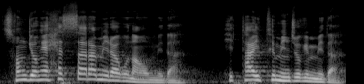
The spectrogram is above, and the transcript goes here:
성경에 헷사람이라고 나옵니다. 히타이트 민족입니다.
